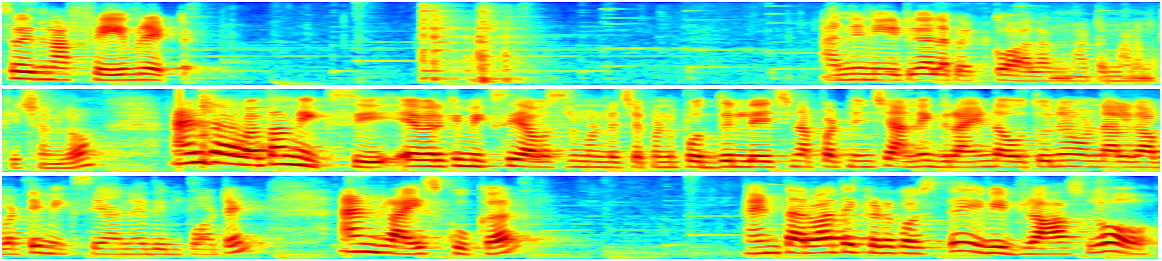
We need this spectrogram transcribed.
సో ఇది నా ఫేవరెట్. అన్ని నీట్గా ఇలా పెట్టుకోవాలన్నమాట మనం కిచెన్లో. అండ్ తర్వాత మిక్సీ. ఎవరికి మిక్సీ అవసరం ఉండదు చెప్పండి. పొద్దున్న లేచినప్పటి నుంచి అన్నీ గ్రైండ్ అవుతూనే ఉండాలి కాబట్టి మిక్సీ అనేది important. And rice cooker. And తర్వాత ఇక్కడికి వస్తే ఇవి డ్రాస్లో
